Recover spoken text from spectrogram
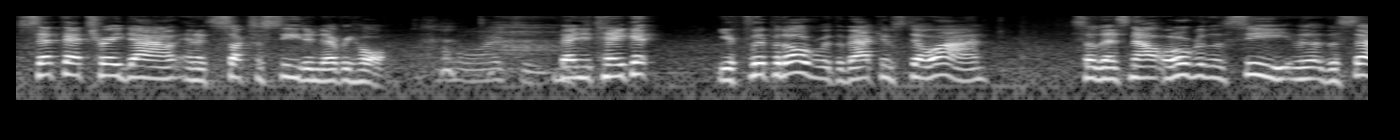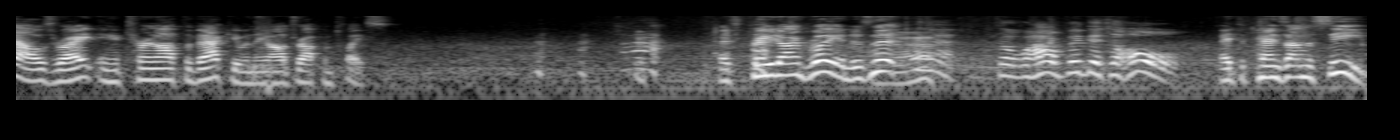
set that tray down, and it sucks a seed into every hole. Oh, I see. Then you take it, you flip it over with the vacuum still on, so that it's now over the seed, the, the cells, right? And you turn off the vacuum, and they all drop in place. That's pretty darn brilliant, isn't it? Yeah. So how big is the hole? It depends on the seed.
